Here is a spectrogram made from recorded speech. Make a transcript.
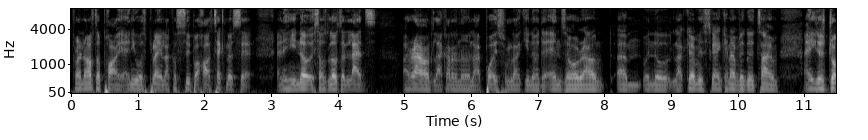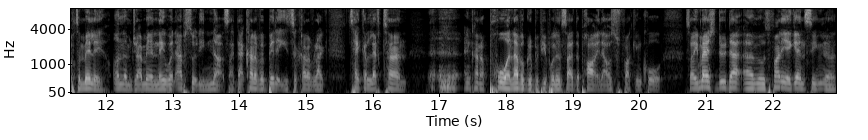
for an after party, and he was playing like a super hard techno set, and then he noticed there was loads of lads around, like I don't know, like boys from like you know the Enzo around, um, when they were like you know, I mean, skank and having a good time, and he just dropped a milli on them. Do you know I mean? And they went absolutely nuts. Like that kind of ability to kind of like take a left turn and kind of pull another group of people inside the party. That was fucking cool. So he managed to do that. Um, it was funny again seeing you know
